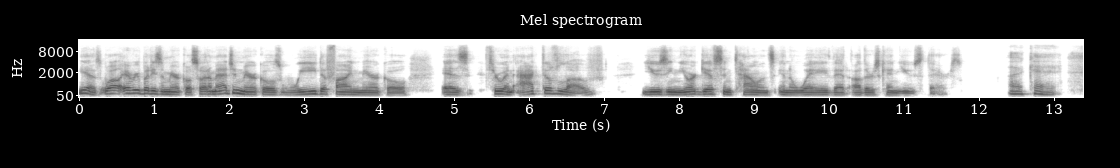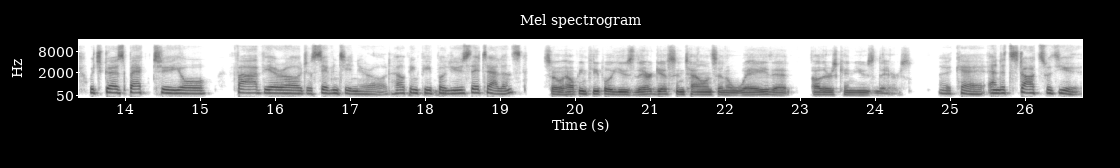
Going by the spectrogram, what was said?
Yes. Well, everybody's a miracle. So at Imagine Miracles, we define miracle as through an act of love, using your gifts and talents in a way that others can use theirs. Okay. Which goes back to your five year old or 17 year old, helping people mm-hmm. use their talents. So, helping people use their gifts and talents in a way that others can use theirs. Okay. And it starts with you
